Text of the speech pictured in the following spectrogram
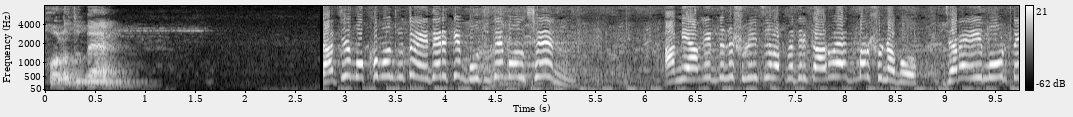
ফলো তো দেন। রাজ্যের মুখ্যমন্ত্রী তো এদেরকে বুঝতে বলছেন। আমি আগের দিনে শুনেছিলাম আপনাদেরকে আরও একবার শোনাবো, যারা এই মুহূর্তে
